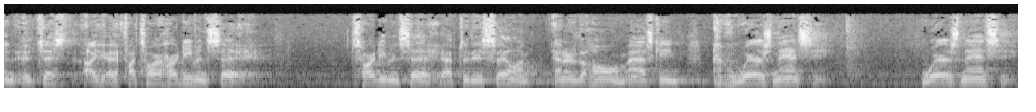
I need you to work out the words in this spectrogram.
and it just, I, it's hard to even say. It's hard to even say. After the assailant entered the home asking, Where's Nancy? Where's Nancy?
